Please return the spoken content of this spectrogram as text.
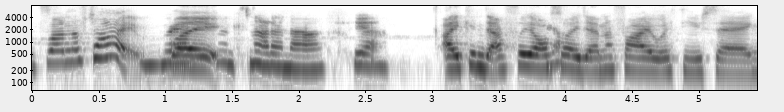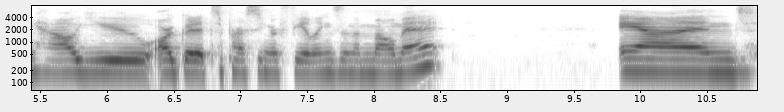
it's not enough time right. like it's not enough yeah i can definitely also yeah. identify with you saying how you are good at suppressing your feelings in the moment and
